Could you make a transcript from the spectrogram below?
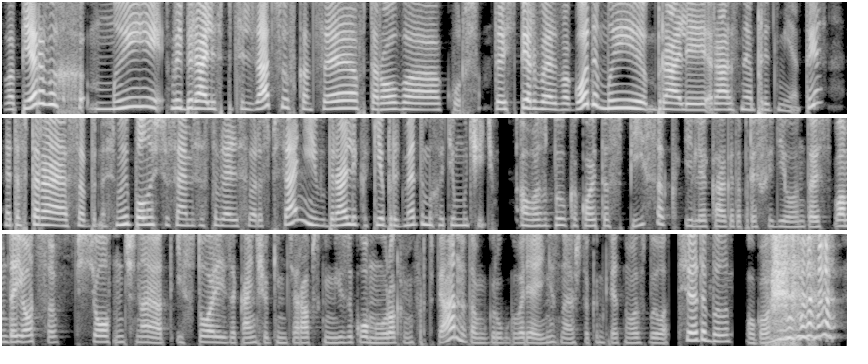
Во-первых, мы выбирали специализацию в конце второго курса. То есть первые два года мы брали разные предметы, это вторая особенность. Мы полностью сами составляли свое расписание и выбирали, какие предметы мы хотим учить. А у вас был какой-то список или как это происходило? Ну, то есть вам дается все, начиная от истории, заканчивая каким-то арабским языком и уроками фортепиано, там, грубо говоря, я не знаю, что конкретно у вас было. Все это было. Ого.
